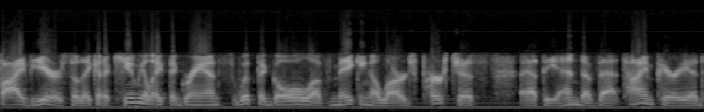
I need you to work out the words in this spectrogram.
five years so they could accumulate the grants with the goal of making a large purchase at the end of that time period,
